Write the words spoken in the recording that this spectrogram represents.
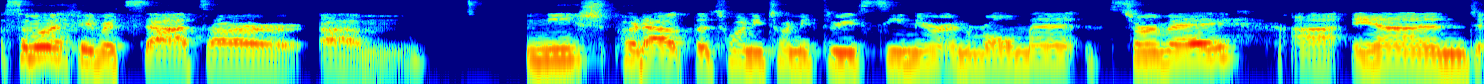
some of my favorite stats are um, Niche put out the 2023 senior enrollment survey, uh, and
